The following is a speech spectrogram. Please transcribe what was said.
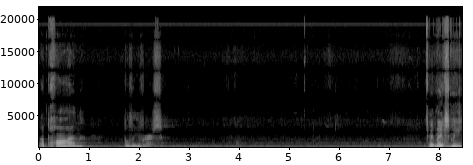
upon believers. It makes me,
